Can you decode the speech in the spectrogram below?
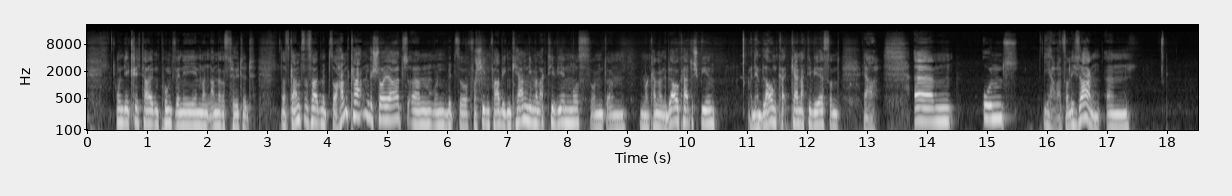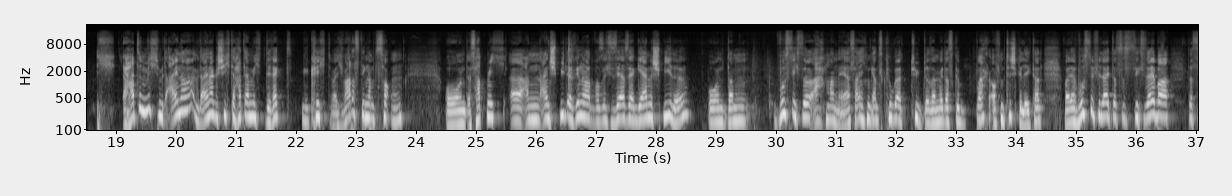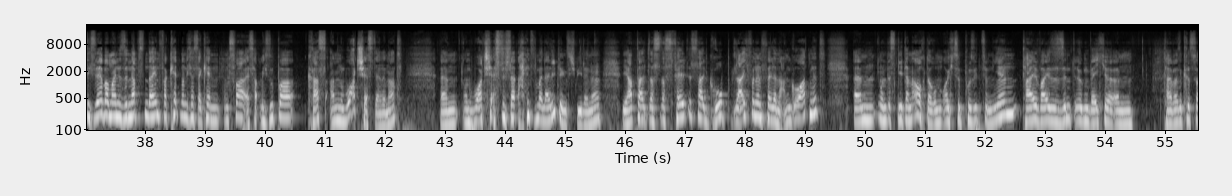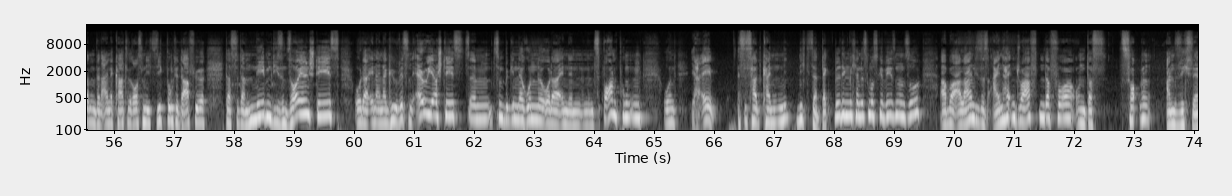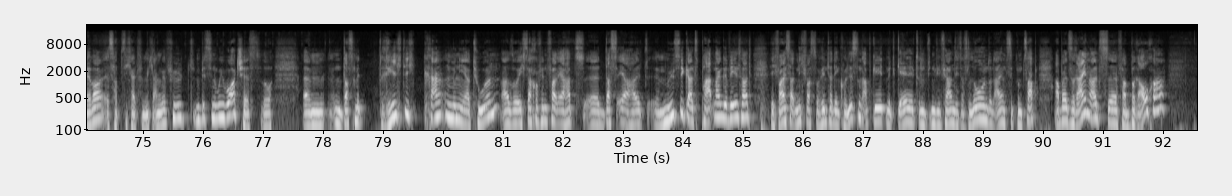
und ihr kriegt halt einen Punkt, wenn ihr jemand anderes tötet. Das Ganze ist halt mit so Handkarten gesteuert ähm, und mit so verschiedenfarbigen Kernen, die man aktivieren muss und ähm, man kann dann eine blaue Karte spielen, wenn ihr einen blauen Kern aktivierst und ja. Ähm, und ja, was soll ich sagen? Ähm, ich, er hatte mich mit einer, mit einer Geschichte hat er mich direkt gekriegt, weil ich war das Ding am Zocken und es hat mich äh, an ein Spiel erinnert, was ich sehr, sehr gerne spiele. Und dann wusste ich so, ach man, er ist eigentlich ein ganz kluger Typ, dass er mir das gebracht auf den Tisch gelegt hat, weil er wusste vielleicht, dass es sich selber, dass sich selber meine Synapsen dahin verketten und ich das erkenne. Und zwar, es hat mich super krass an War Chest erinnert. Ähm, und War Chest ist halt eins meiner Lieblingsspiele, ne? Ihr habt halt, das, das Feld ist halt grob gleich von den Feldern angeordnet. Ähm, und es geht dann auch darum, euch zu positionieren. Teilweise sind irgendwelche, ähm, teilweise kriegst du dann, wenn eine Karte draußen liegt, Siegpunkte dafür, dass du dann neben diesen Säulen stehst oder in einer gewissen Area stehst ähm, zum Beginn der Runde oder in den, in den Spawnpunkten. Und ja, ey, es ist halt kein, nicht- dieser Backbuilding-Mechanismus gewesen und so, aber allein dieses Einheitendraften davor und das Zocken an sich selber, es hat sich halt für mich angefühlt, ein bisschen wie Watches. So. Ähm, das mit richtig kranken Miniaturen. Also ich sage auf jeden Fall, er hat, äh, dass er halt äh, Mystic als Partner gewählt hat. Ich weiß halt nicht, was so hinter den Kulissen abgeht mit Geld und inwiefern sich das lohnt und allen Zip und Zap. Aber jetzt rein als äh, Verbraucher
